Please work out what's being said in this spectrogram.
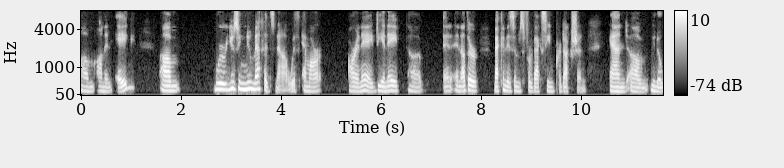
um, on an egg. Um, we're using new methods now with mRNA, DNA, and, and, other mechanisms for vaccine production, and um, you know,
